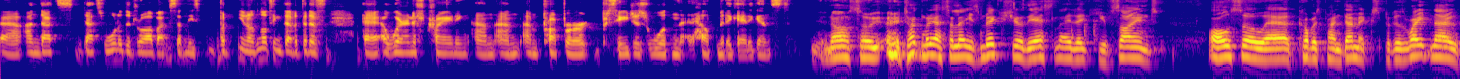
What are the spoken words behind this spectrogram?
Uh, and that's that's one of the drawbacks that these. But you know, nothing that a bit of uh, awareness training and, and, and proper procedures wouldn't help mitigate against. You know, so talking about SLAs. Make sure the SLA that you've signed also uh, covers pandemics because right now,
